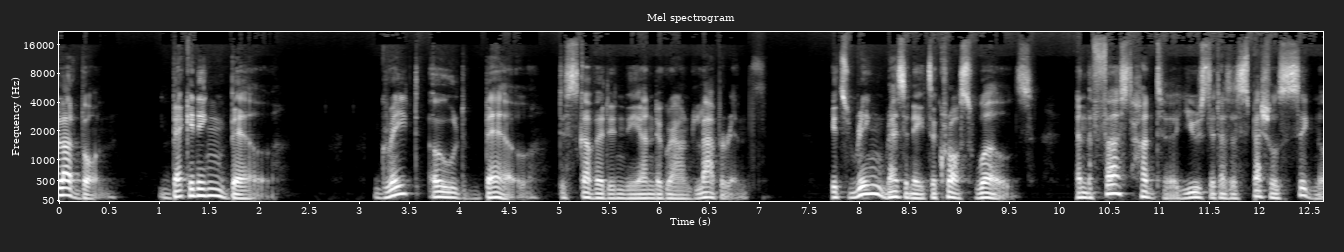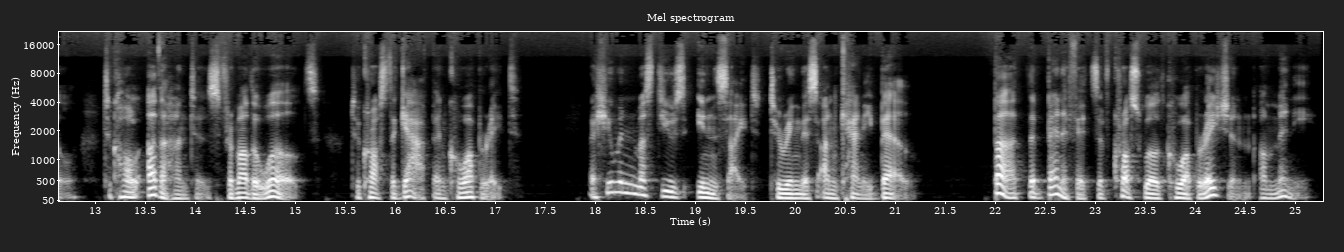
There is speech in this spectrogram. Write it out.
Bloodborne Beckoning Bell. Great old bell discovered in the underground labyrinth. Its ring resonates across worlds, and the first hunter used it as a special signal to call other hunters from other worlds to cross the gap and cooperate. A human must use insight to ring this uncanny bell. But the benefits of cross world cooperation are many.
